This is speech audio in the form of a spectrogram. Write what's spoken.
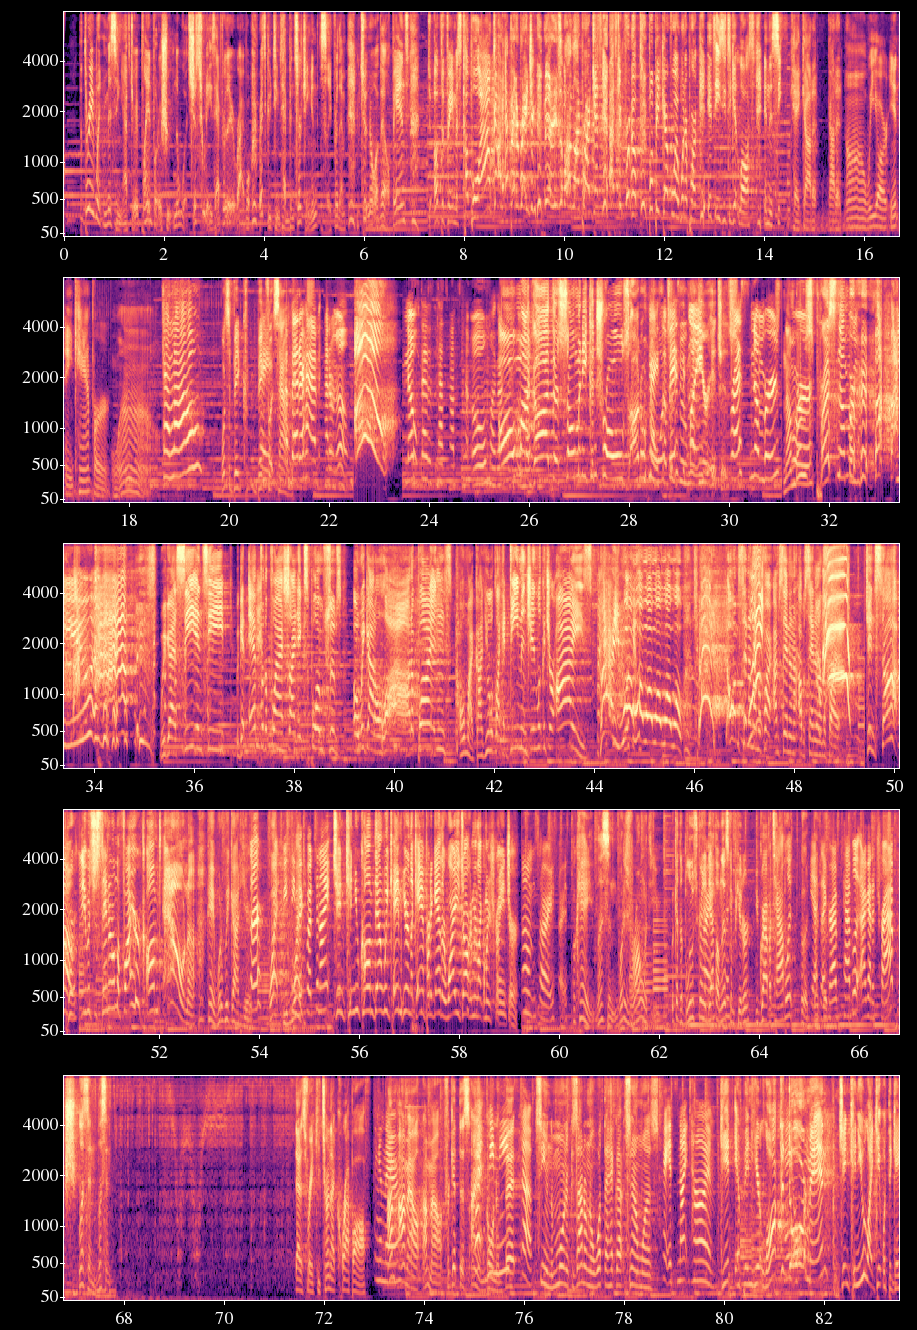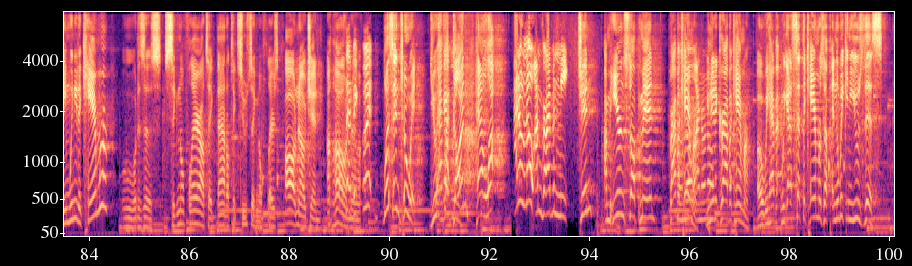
Three went missing after a planned photo shoot in the woods just two days after their arrival. Rescue teams have been searching endlessly for them to no avail. Fans of the famous couple. Oh God, have been arranging millions of online broadcasts asking for help. But be careful at Winter Park. It's easy to get lost in the sea. Okay, got it, got it. Oh, we are in a camper. Wow. Hello. What's a big Bigfoot Okay, sound? I better have. I don't know. Oh! No, that, that's not the. Oh my god. Oh, oh my God! There's so many controls. I don't Okay, know what so to do. My ear itches. Press numbers. Numbers. for Press number. You. We got C and T. We got F for the flashlight, explosives. Oh, we got a lot of buttons. Oh my God, you look like a demon, Jin. Look at your eyes. Hey, whoa, whoa, whoa, whoa, whoa, whoa. Hey! Oh, I'm standing on the fire. I'm standing. On, I was standing on the fire. Jin, stop. Oh. It was just standing on the fire. Calm down. Okay, what do we got here? Sir? What? Have you seen what? Bigfoot tonight? Jin, can you calm down? We came here in the camper together. Why are you talking to me like I'm a stranger? Um, I'm sorry, sorry. Okay, listen. What is wrong with you? We got the blue screen of death on this computer. You grab a tablet. Good. Yes, good, I good. grabbed tablet. I got a trap. Shh, listen, listen. That is freaky. Turn that crap off. I'm, I'm out. I'm out. Forget this. I What? am going We to bed. stuff. See you in the morning because I don't know what the heck that sound was. Okay, it's nighttime. Get up in here. Lock the Hey, door, okay. man. Jen, can you like get with the game? We need a camera. Ooh, what is this? Signal flare? I'll take that. I'll take two signal flares. Oh no, Jen. Oh Is that no. Bigfoot? Listen to it. Do you have a me. gun? Hello. I don't know. I'm grabbing meat. Jin, I'm hearing stuff, man. Grab a don't know, camera. I don't know. you need to grab a camera. Oh, we have it. We gotta set the cameras up, and then we can use this.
